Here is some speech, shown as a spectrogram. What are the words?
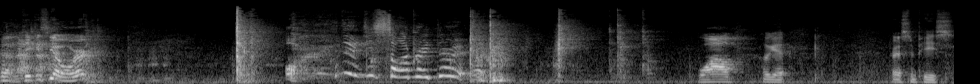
You think it's gonna work? Dude, just sawed right through it. Look. Wow. Look at. it. Rest in peace.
